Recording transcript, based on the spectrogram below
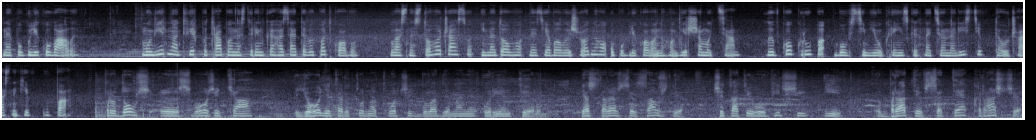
не публікували. Ймовірно, твір потрапив на сторінки газети випадково. Власне, з того часу і надовго не з'явилось жодного опублікованого вірша митця. Левко Крупа був з сім'ї українських націоналістів та учасників УПА. Впродовж е, свого життя його літературна творчість була для мене орієнтиром. Я старався завжди читати його вірші і брати все те краще,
